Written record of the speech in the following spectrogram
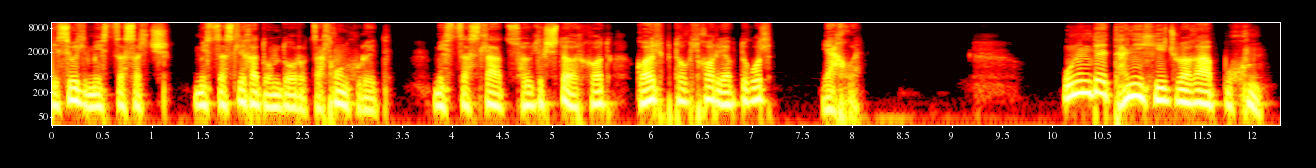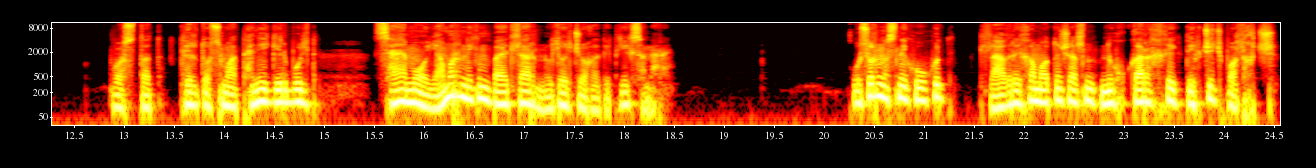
Эсвэл мис засалж мис заслихаа дундуур залхуун хүрээд мис заслаад совилогчтой орхиод гольф тоглохоор явдаг бол яах вэ? Үнэн дээр таны хийж байгаа бүхэн бусдад тэр тусмаа таны гэр бүлд сайн муу ямар нэгэн байдлаар нөлөөлж байгаа гэдгийг санаарай. Өсвөр насны хүүхэд лагрынхаа модон шаланд нүх гаргахыг дэвчиж болохч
